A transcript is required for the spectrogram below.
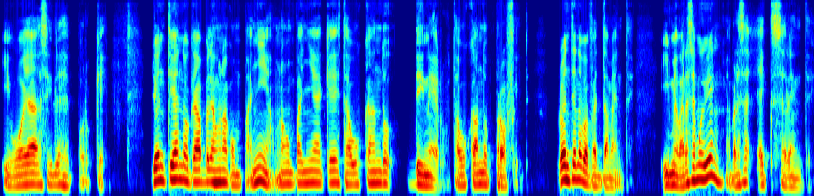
y voy a decirles el por qué. Yo entiendo que Apple es una compañía, una compañía que está buscando dinero, está buscando profit. Lo entiendo perfectamente. Y me parece muy bien, me parece excelente.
